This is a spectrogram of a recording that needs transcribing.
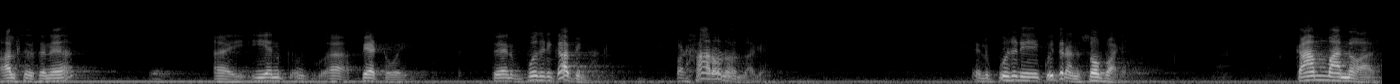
આલસે ને હા, ઈ એને પેટ હોય. તો એને પૂંછડી કાપી નાખે. પણ હારો ન લાગે. એટલે પૂંછડી કૂતરાને શોભાડે. કામમાં ન આવે.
